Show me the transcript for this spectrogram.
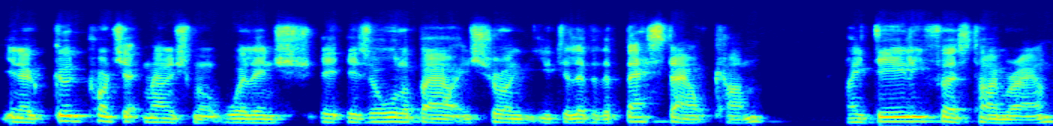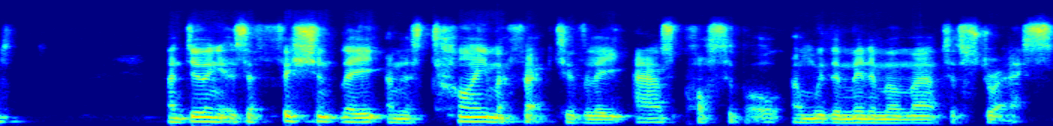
you know good project management will ins- is all about ensuring that you deliver the best outcome ideally first time around and doing it as efficiently and as time effectively as possible and with a minimum amount of stress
